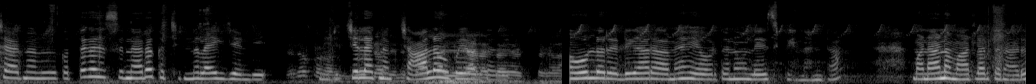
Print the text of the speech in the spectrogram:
ఛానల్. కొత్తగా చూస్తున్నారు? ఒక చిన్న లైక్ చేయండి. మీరు ఇచ్చే లైక్ నాకు చాలా ఉపయోగపడుతుంది. మా ఊళ్ళో రెడ్డి గారు ఆమె ఎవరితోనో లేచిపోయిందంట. మా నాన్న మాట్లాడుతున్నాడు.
